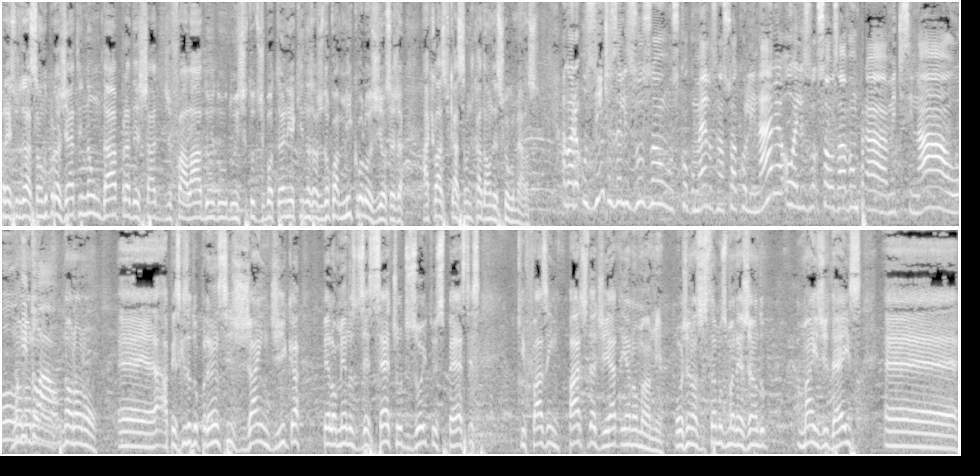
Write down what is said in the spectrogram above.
a estruturação do projeto e não dá para deixar de falar do, do, do Instituto de Botânica que nos ajudou com a micologia, ou seja, a classificação de cada um desses cogumelos. Agora, os índios, eles usam os cogumelos na sua culinária ou eles só usavam para medicinal ou não, ritual? Não, não, não. não, não. É, a pesquisa do Prance já indica pelo menos 17 ou 18 espécies que fazem parte da dieta Yanomami. Hoje nós estamos manejando mais de 10 é,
